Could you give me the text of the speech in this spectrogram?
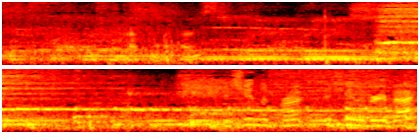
Is she in the front? Is she in the very back?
